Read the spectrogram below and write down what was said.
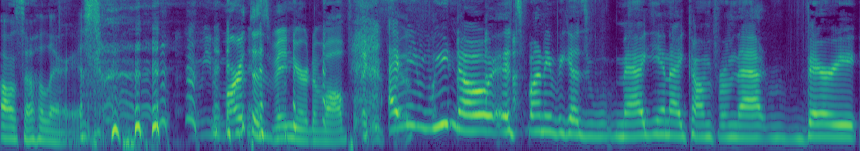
also hilarious. I mean, Martha's Vineyard of all places. I mean, we know it's funny because Maggie and I come from that very,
